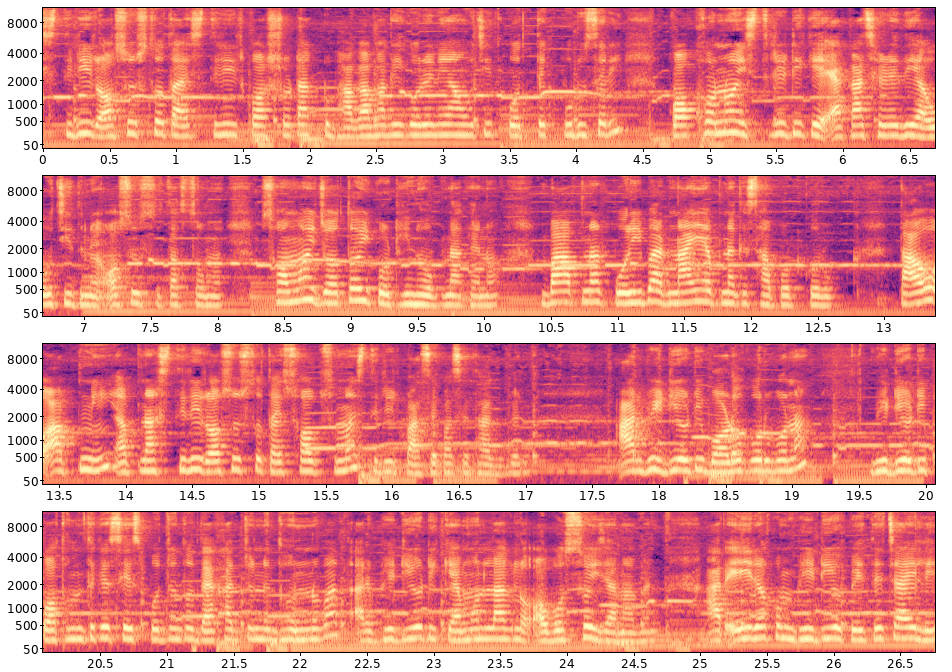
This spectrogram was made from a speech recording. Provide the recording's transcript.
স্ত্রীর অসুস্থতায় স্ত্রীর কষ্টটা একটু ভাগাভাগি করে নেওয়া উচিত। প্রত্যেক পুরুষেরই কখনোই স্ত্রীটিকে একা ছেড়ে দেওয়া উচিত নয় অসুস্থতার সময়। সময় যতই কঠিন হোক না কেন, বা আপনার পরিবার নাই আপনাকে সাপোর্ট করুক, তাও আপনি আপনার স্ত্রীর অসুস্থতায় সব সময় স্ত্রীর পাশে পাশে থাকবেন। আর ভিডিওটি বড় করব না, ভিডিওটি প্রথম থেকে শেষ পর্যন্ত দেখার জন্য ধন্যবাদ, আর ভিডিওটি কেমন লাগল অবশ্যই জানাবেন, আর এই রকম ভিডিও পেতে চাইলে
